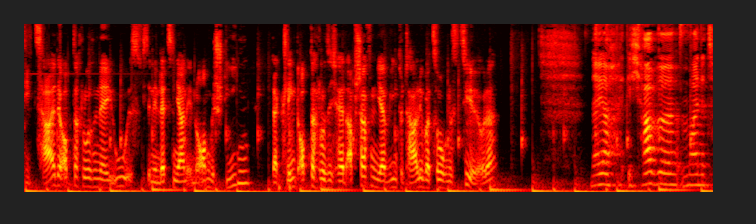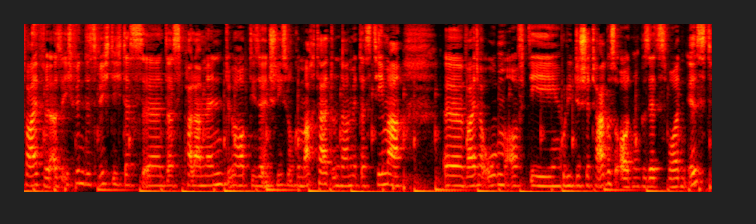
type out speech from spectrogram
Die Zahl der Obdachlosen in der EU ist in den letzten Jahren enorm gestiegen. Da klingt Obdachlosigkeit abschaffen ja wie ein total überzogenes Ziel, oder? Naja, ich habe meine Zweifel. Also ich finde es wichtig, dass äh, das Parlament überhaupt diese Entschließung gemacht hat und damit das Thema äh, weiter oben auf die politische Tagesordnung gesetzt worden ist.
